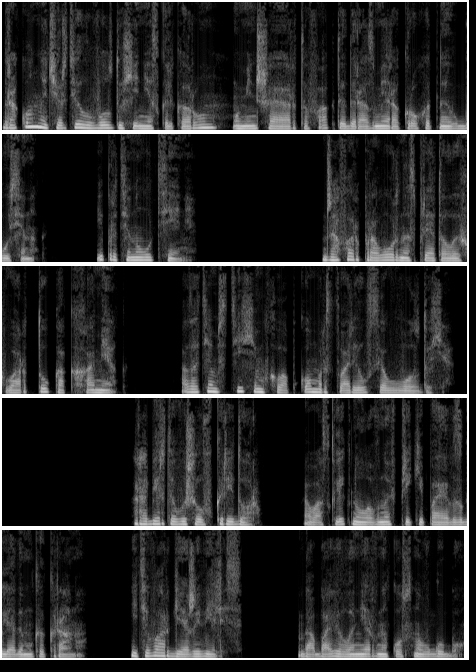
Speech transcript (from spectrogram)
Дракон начертил в воздухе несколько рун, уменьшая артефакты до размера крохотных бусинок, и протянул тени. Джафар проворно спрятал их во рту, как хомяк, а затем с тихим хлопком растворился в воздухе. Роберто вышел в коридор, воскликнула, вновь прикипая взглядом к экрану. И теварги оживились. Добавила, нервно коснув губу.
